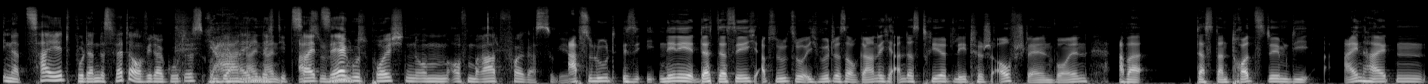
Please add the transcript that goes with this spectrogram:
in einer Zeit, wo dann das Wetter auch wieder gut ist und ja, wir eigentlich nein, nein, die Zeit absolut. sehr gut bräuchten, um auf dem Rad Vollgas zu geben. Absolut. Nee, nee, das, das sehe ich absolut so. Ich würde das auch gar nicht anders triathletisch aufstellen wollen, aber dass dann trotzdem die Einheiten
